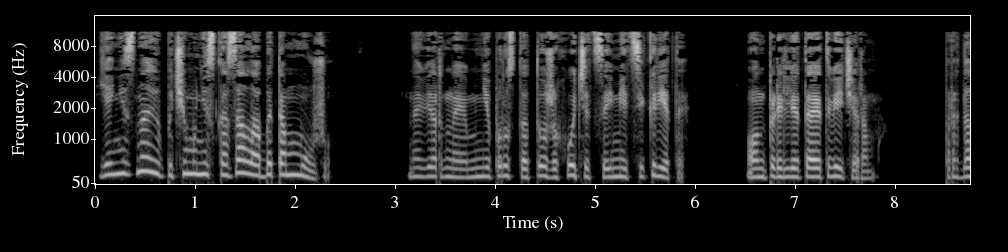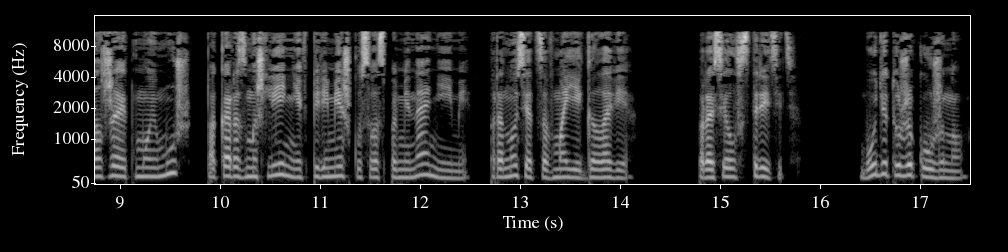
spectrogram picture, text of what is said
Я не знаю, почему не сказала об этом мужу. Наверное, мне просто тоже хочется иметь секреты. Он прилетает вечером. Продолжает мой муж, пока размышления вперемешку с воспоминаниями проносятся в моей голове. Просил встретить. Будет уже к ужину.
